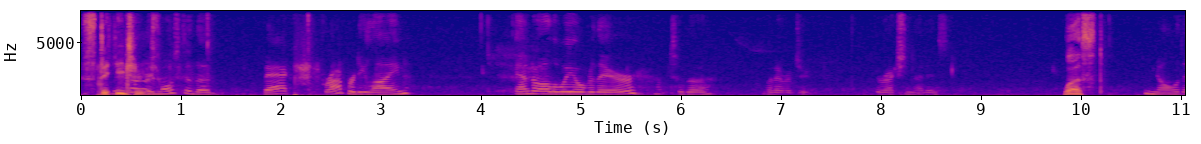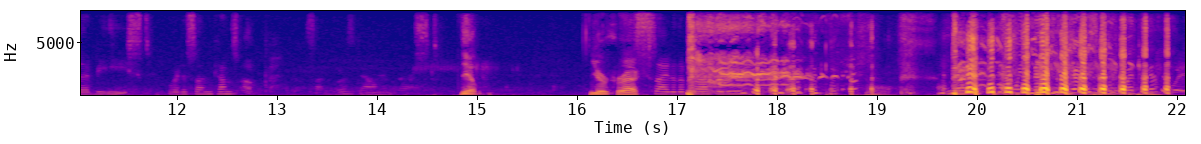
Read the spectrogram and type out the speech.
Sticky trees. most of the back property line and all the way over there up to the whatever direction that is. West. No, that'd be east, where the sun comes up. Sun goes down in the west. Yep. You're correct. side of the property. and then, then we met you guys and we went the other way.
